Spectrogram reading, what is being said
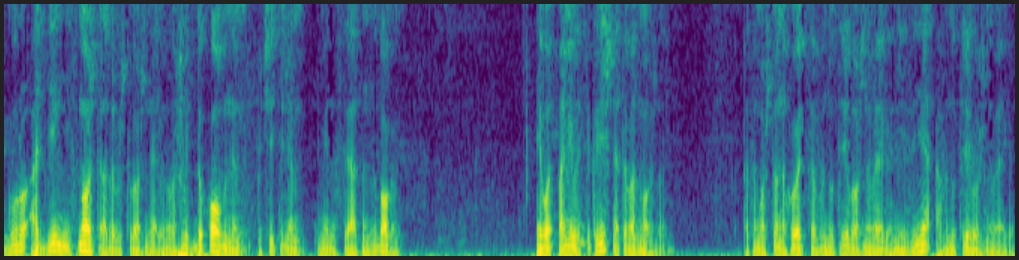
гуру один не сможет разрушить ложное эго. Он должен быть духовным учителем, именно связанным с Богом. И вот по милости Кришны это возможно. Потому что он находится внутри ложного эго. Не извне, а внутри ложного эго.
